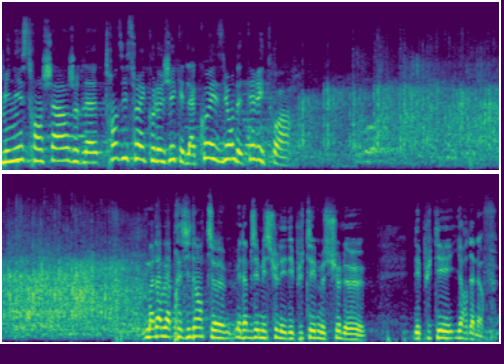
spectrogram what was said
ministre en charge de la transition écologique et de la cohésion des territoires. Madame la Présidente, euh, Mesdames et Messieurs les députés, Monsieur le député Yordanov,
